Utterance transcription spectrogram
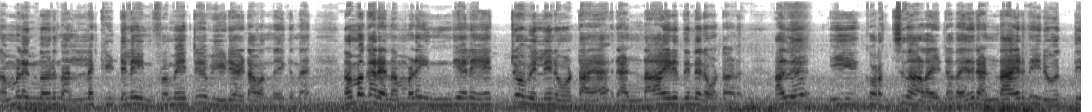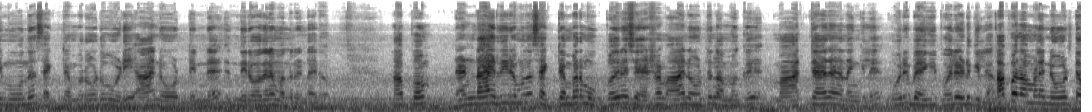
നമ്മൾ ഇന്നൊരു നല്ല കിഡിലെ ഇൻഫർമേറ്റീവ് വീഡിയോ ആയിട്ടാണ് വന്നേക്കുന്നത് നമുക്കറിയാം നമ്മുടെ ഇന്ത്യയിലെ ഏറ്റവും വലിയ നോട്ടായ രണ്ടായിരത്തിന്റെ നോട്ടാണ്. അത് ഈ കുറച്ച് നാളായിട്ട് അതായത് രണ്ടായിരത്തി ഇരുപത്തി മൂന്ന് സെപ്റ്റംബറോടുകൂടി ആ നോട്ടിന്റെ നിരോധനം വന്നിട്ടുണ്ടായിരുന്നു. അപ്പം രണ്ടായിരത്തി ഇരുപത് സെപ്റ്റംബർ മുപ്പതിന് ശേഷം ആ നോട്ട് നമുക്ക് മാറ്റാനാണെങ്കിൽ ഒരു ബാങ്കിൽ പോലും എടുക്കില്ല. അപ്പൊ നമ്മൾ നോട്ട്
